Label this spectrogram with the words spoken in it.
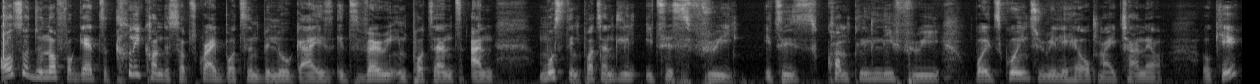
Also do not forget to click on the subscribe button below guys. It's very important and most importantly it is free it is completely free but it's going to really help my channel okay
